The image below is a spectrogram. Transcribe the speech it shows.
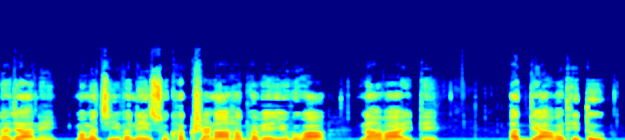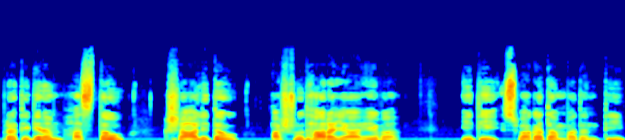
न जाने मम जीवने सुखक्षणाः भवेयुः वा? न वा इति अद्यावधि तु प्रतिदिनं हस्तौ क्षालितौ अश्रुधारया एव। इति स्वगतं वदन्ती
